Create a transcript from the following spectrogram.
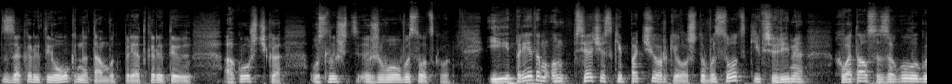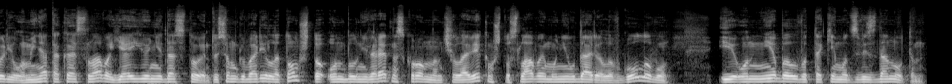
закрытые окна, там вот приоткрытое окошечко услышать живого Высоцкого. И при этом он всячески подчеркивал, что Высоцкий все время хватался за голову и говорил, у меня такая слава, я ее не достоин. То есть он говорил о том, что он был невероятно скромным человеком, что слава ему не ударила в голову, и он не был вот таким вот звезданутым.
